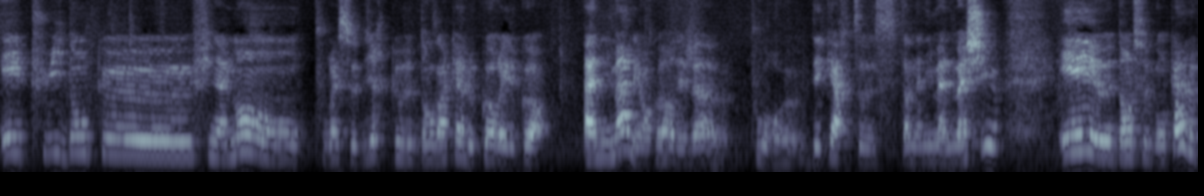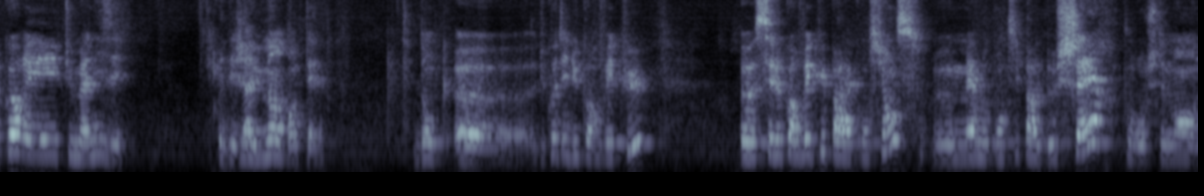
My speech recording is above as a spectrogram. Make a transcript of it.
et puis donc euh, finalement on pourrait se dire que dans un cas le corps est le corps animal, et encore déjà euh, pour Descartes c'est un animal machine, et dans le second cas le corps est humanisé déjà humain en tant que tel. Donc, euh, du côté du corps vécu, euh, c'est le corps vécu par la conscience. Euh, Merleau-Ponty parle de chair, pour justement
